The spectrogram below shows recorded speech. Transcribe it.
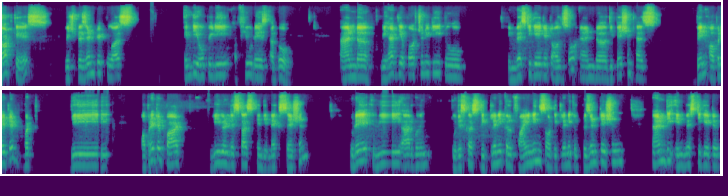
short case which presented to us in the OPD a few days ago. And uh, we had the opportunity to investigate it also. And uh, the patient has been operated, but the operative part we will discuss in the next session. Today, we are going to discuss the clinical findings or the clinical presentation and the investigative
